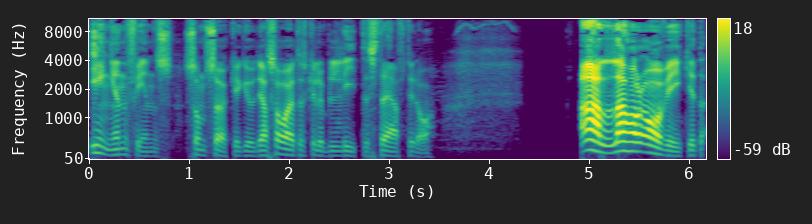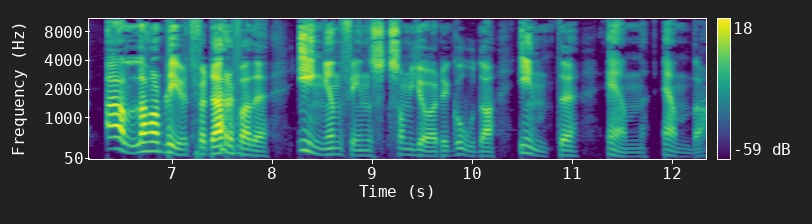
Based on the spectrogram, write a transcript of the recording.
ingen finns som söker Gud. Jag sa att det skulle bli lite strävt idag. Alla har avvikit, alla har blivit fördärvade. Ingen finns som gör det goda, inte en enda.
